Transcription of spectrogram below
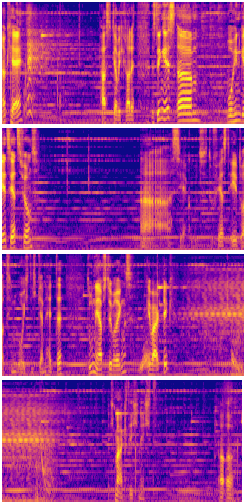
Okay. Passt, glaube ich, gerade. Das Ding ist, ähm, wohin geht's jetzt für uns? Ah, sehr gut. Du fährst eh dorthin, wo ich dich gern hätte. Du nervst übrigens gewaltig. Ich mag dich nicht. Oh oh.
